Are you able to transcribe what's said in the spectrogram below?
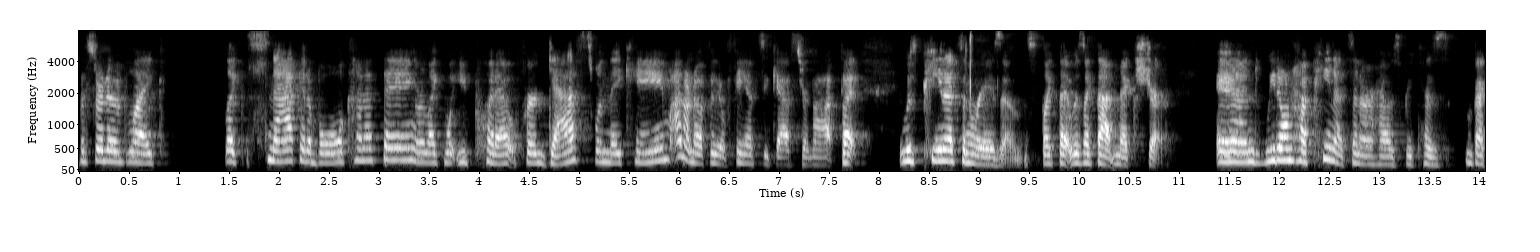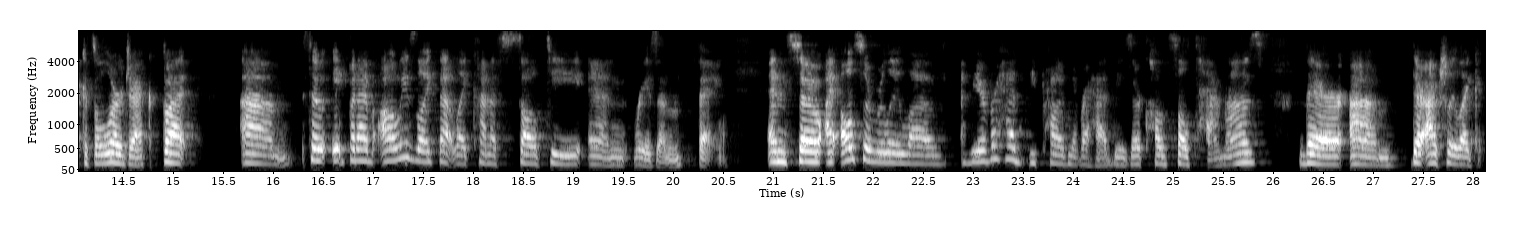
the sort of like like snack in a bowl kind of thing, or like what you'd put out for guests when they came. I don't know if they were fancy guests or not, but it was peanuts and raisins. Like that was like that mixture. and we don't have peanuts in our house because Beckett's allergic. But um, so it, but I've always liked that like kind of salty and raisin thing. And so I also really love. Have you ever had? You probably never had these. They're called sultanas. They're um, they're actually like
